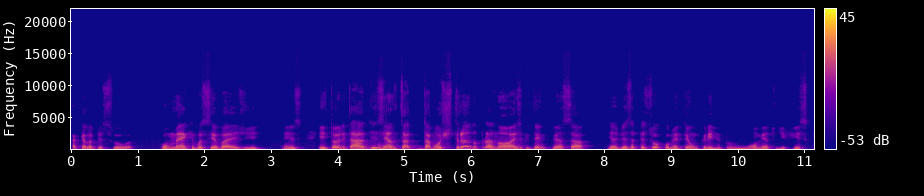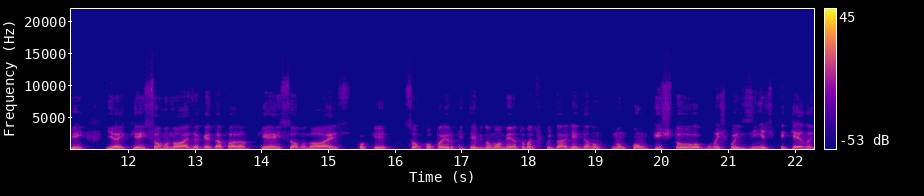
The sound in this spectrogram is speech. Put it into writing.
aquela pessoa, como é que você vai agir? É isso? Então ele está dizendo, está tá mostrando para nós o que tem que pensar. E às vezes a pessoa cometeu um crime por um momento difícil. Quem, e aí, quem somos nós? É quem está falando. Quem somos nós? Porque sou um companheiro que teve no momento uma dificuldade, ainda não, não conquistou algumas coisinhas pequenas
